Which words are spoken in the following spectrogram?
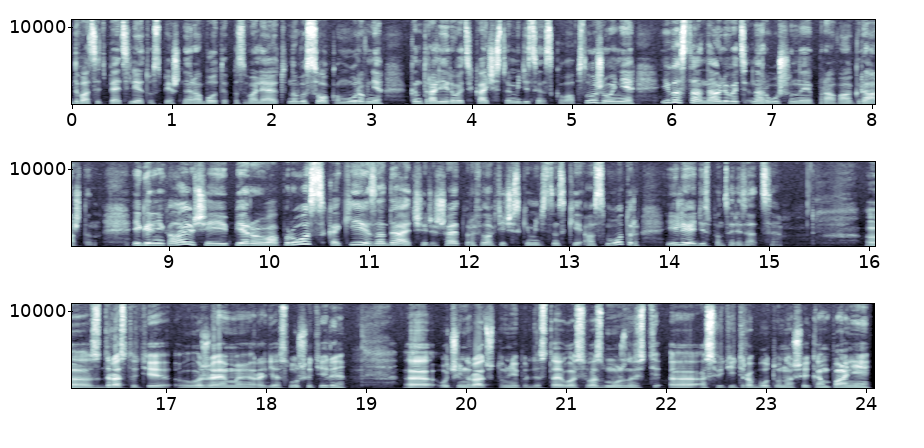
25 лет успешной работы работы позволяют на высоком уровне контролировать качество медицинского обслуживания и восстанавливать нарушенные права граждан. Игорь Николаевич, и первый вопрос. Какие задачи решает профилактический медицинский осмотр или диспансеризация? Э, здравствуйте, уважаемые радиослушатели. Э, очень рад, что мне предоставилась возможность э, осветить работу нашей компании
